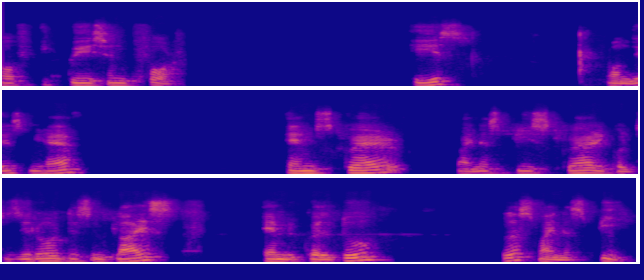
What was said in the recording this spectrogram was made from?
of equation 4 is from this we have m square minus p square equal to 0. This implies m equal to plus minus p.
